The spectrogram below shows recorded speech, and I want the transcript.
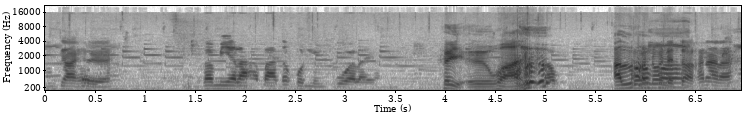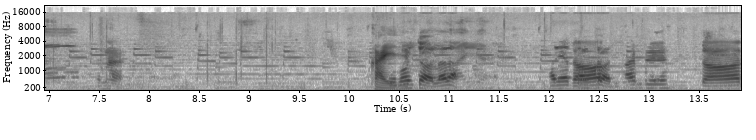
จริงจังเลยเรามีอาราฮาบาต้องคนหนึ่งกลัวอะไรอะเฮ้ยเออว่ะเอาอัลลอฮฺโน่นบัเดี๋ยวจอดกข้างหน้านะข้างหน้า ไก่กูต้องจอดแล้วล่ะ อันเนี้ยจต้องอจอดดซ้ายมือจอด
